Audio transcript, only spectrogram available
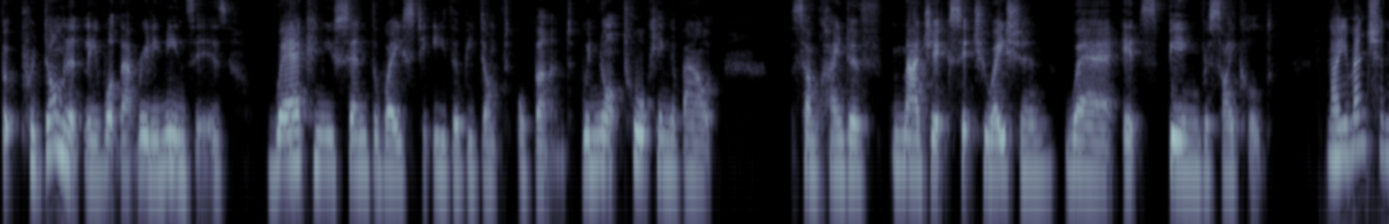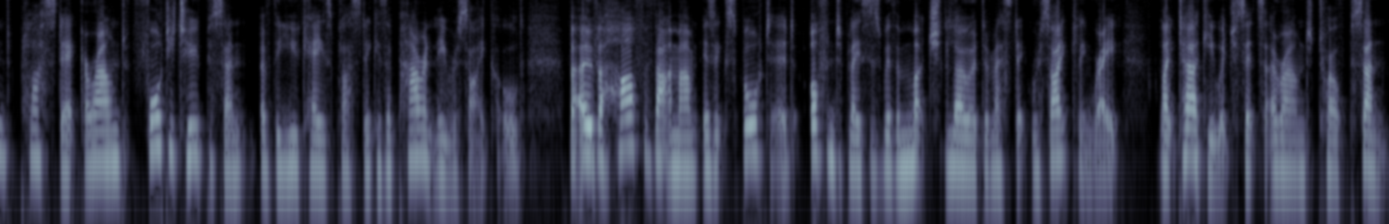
But predominantly what that really means is where can you send the waste to either be dumped or burned? We're not talking about some kind of magic situation where it's being recycled. Now, you mentioned plastic. Around 42% of the UK's plastic is apparently recycled, but over half of that amount is exported, often to places with a much lower domestic recycling rate, like Turkey, which sits at around 12%.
